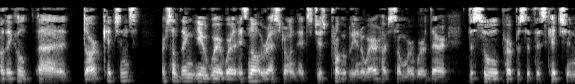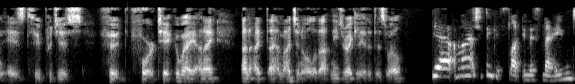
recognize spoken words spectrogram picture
are they called uh, dark kitchens or something? You know, where where it's not a restaurant, it's just probably in a warehouse somewhere where they're the sole purpose of this kitchen is to produce food for takeaway. And I and I, I imagine all of that needs regulated as well. Yeah, I mean, I actually think it's slightly misnamed.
